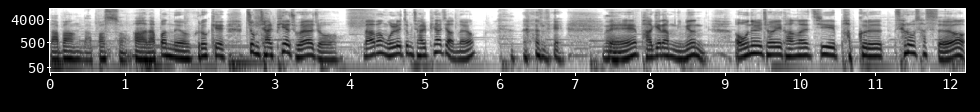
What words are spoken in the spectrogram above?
나방 나빴어. 아 나빴네요. 그렇게 좀 잘 피해 줘야죠. 나방 원래 좀 잘 피하지 않나요? 네. 네. 박예람님은 어, 오늘 저희 강아지 밥그릇 새로 샀어요.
